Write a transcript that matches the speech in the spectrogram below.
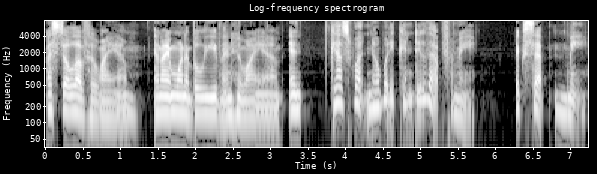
I still love who I am and I want to believe in who I am. And guess what? Nobody can do that for me except me.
